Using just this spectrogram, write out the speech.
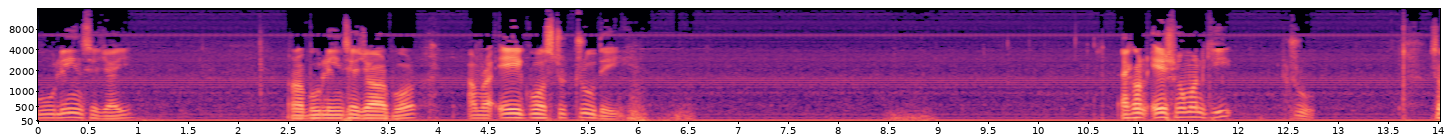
বুলিংসে যাই, আমরা বুলিংসে যাওয়ার পর আমরা a ইকুয়ালস টু ট্রু দেই। এখন a সমান কি? ট্রু সো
